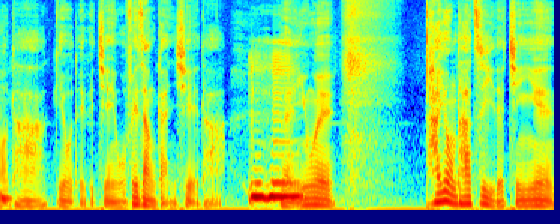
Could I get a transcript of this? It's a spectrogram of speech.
哦，他给我的一个建议，我非常感谢他。嗯对，因为他用他自己的经验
